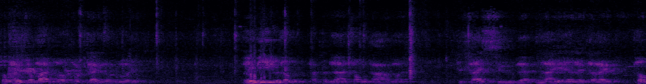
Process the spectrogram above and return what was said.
ต้องให้ชาวบ้านเขาเข้าใจเราด้วยไม่มีก็ต้องพัฒนาช่องทางมาจะใช้สื่อแบบไหนอะไรอะไรต้อง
